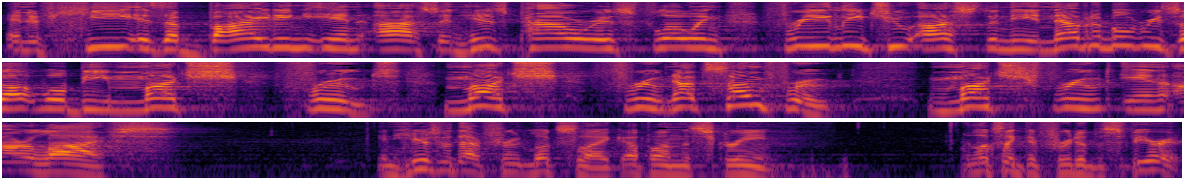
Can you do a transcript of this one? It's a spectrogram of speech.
and if He is abiding in us and His power is flowing freely to us, then the inevitable result will be much fruit, much fruit, not some fruit, much fruit in our lives. And here's what that fruit looks like up on the screen it looks like the fruit of the Spirit,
